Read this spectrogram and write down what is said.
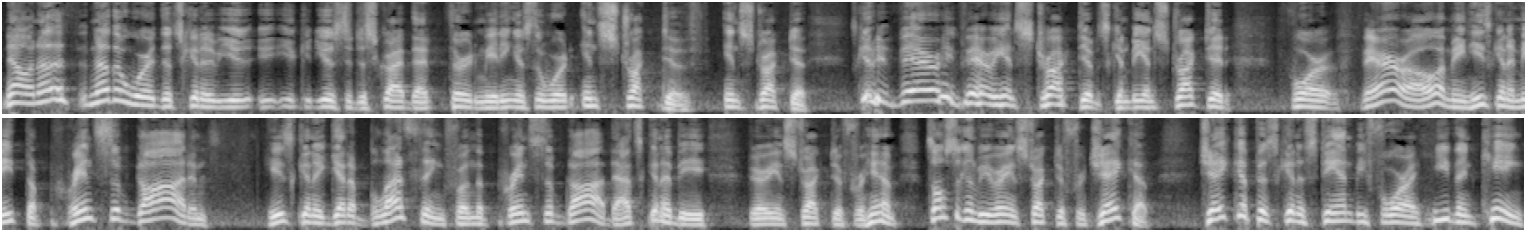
Now, another another word that's going to you, you could use to describe that third meeting is the word instructive. Instructive. It's going to be very, very instructive. It's going to be instructed for Pharaoh. I mean, he's going to meet the Prince of God, and He's going to get a blessing from the Prince of God. That's going to be very instructive for him. It's also going to be very instructive for Jacob. Jacob is going to stand before a heathen king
